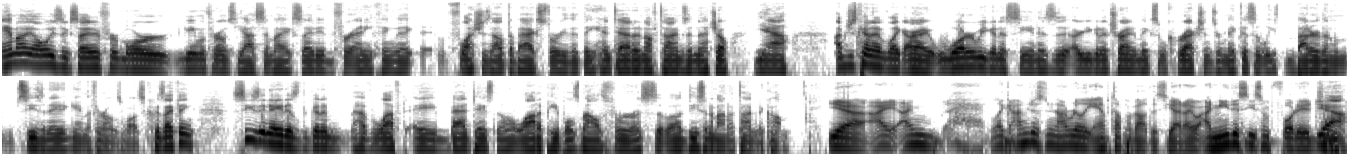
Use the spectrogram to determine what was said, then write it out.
Am I always excited for more Game of Thrones? Yes. Am I excited for anything that fleshes out the backstory that they hint at enough times in that show? Yeah. I'm just kind of like, all right, what are we going to see? And is it, are you going to try and make some corrections or make this at least better than season eight of Game of Thrones was? Because I think season eight is going to have left a bad taste in a lot of people's mouths for a decent amount of time to come. Yeah, I, I'm like I'm just not really amped up about this yet. I, I need to see some footage. and- Yeah,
